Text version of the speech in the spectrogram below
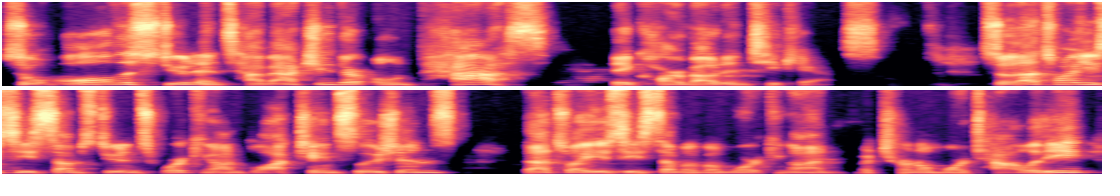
So all the students have actually their own paths they carve out in TKS. So that's why you see some students working on blockchain solutions. That's why you see some of them working on maternal mortality,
